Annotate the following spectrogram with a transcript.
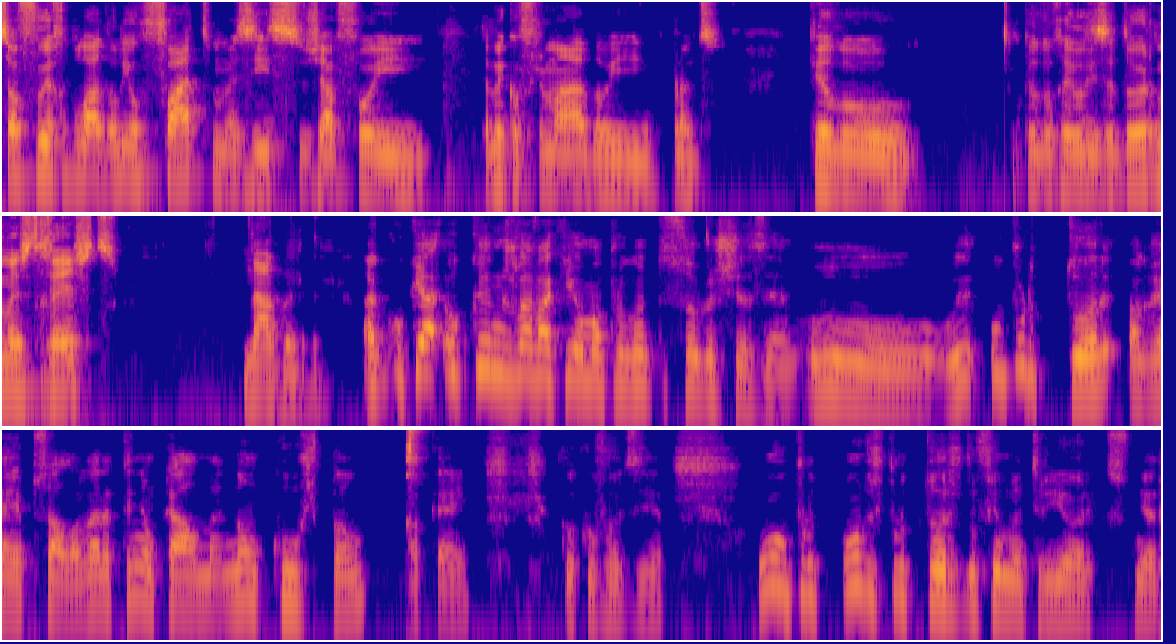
só foi revelado ali o fato, mas isso já foi também confirmado e pronto, pelo, pelo realizador, mas de resto, nada. Ah, O que, há- o que nos leva aqui a uma pergunta sobre o Shazam. O, o, o produtor, ok, pessoal, agora tenham calma, não cuspam, ok? O que eu vou dizer. Um, um dos produtores do filme anterior, o senhor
